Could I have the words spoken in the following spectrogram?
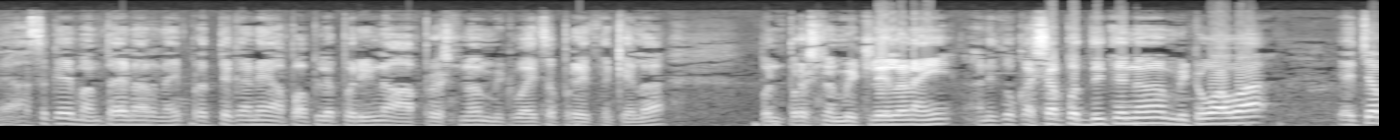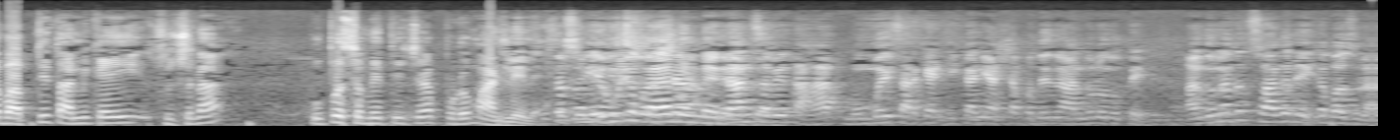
नाही असं काही म्हणता येणार नाही. प्रत्येकाने आपापल्या परीनं हा प्रश्न मिटवायचा प्रयत्न केला पण प्रश्न मिटलेला नाही. आणि तो कशा पद्धतीनं मिटवावा याच्या बाबतीत आम्ही काही सूचना उपसमितीच्या पुढे वर्ष विधानसभेत आहात मुंबई सारख्या ठिकाणी अशा पद्धतीने आंदोलन होते. आंदोलनाचं स्वागत आहे एका बाजूला.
